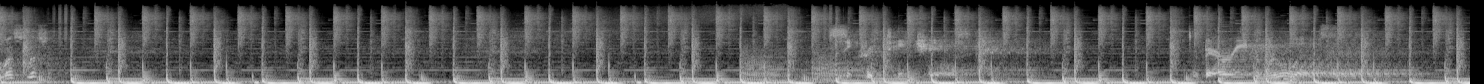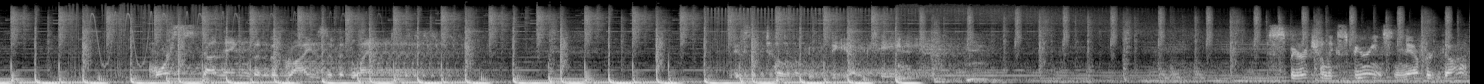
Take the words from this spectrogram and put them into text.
let's listen. spiritual experience never got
